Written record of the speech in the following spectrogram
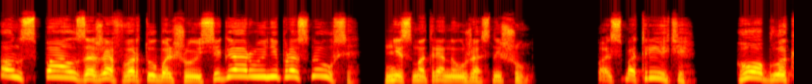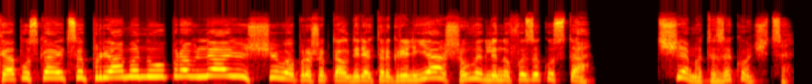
Он спал, зажав во рту большую сигару, и не проснулся, несмотря на ужасный шум. «Посмотрите, облако опускается прямо на управляющего!» прошептал директор Грильяш, выглянув из-за куста. «Чем это закончится?»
